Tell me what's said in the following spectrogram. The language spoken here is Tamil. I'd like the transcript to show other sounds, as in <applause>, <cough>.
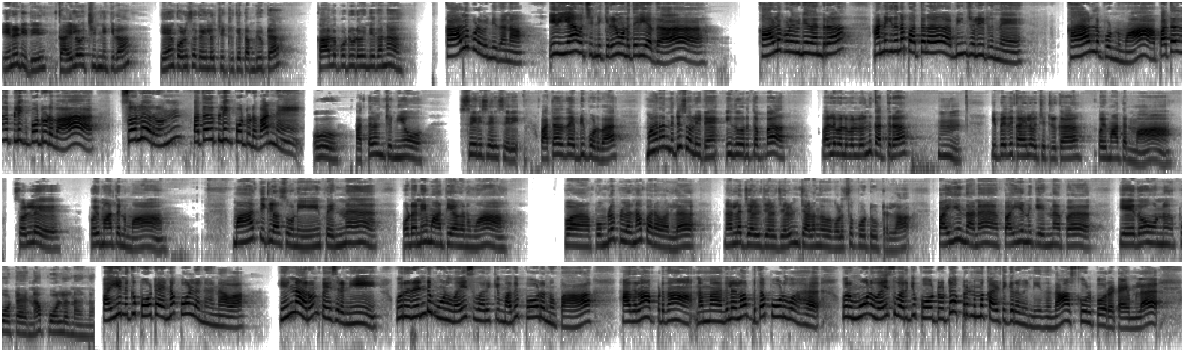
என்னடி இது? கையில வச்சுட்டு நிக்கிறா? ஏன் கொலுசை கையில வச்சுட்டு இருக்க தம்பி விட்ட? காலில் போட்டு விட வேண்டியதானே? காலை போட வேண்டியதானா? இது ஏன் வச்சு நிக்கிறேன்னு உனக்கு தெரியாதா? காலை போட வேண்டியதான்றா? அன்னைக்கு தானே பத்தல அப்படின்னு சொல்லிட்டு இருந்தேன். காலில் போடணுமா? பத்தாவது பிள்ளைக்கு போட்டு விடவா? சொல்லு அருண் பத்தாவது பிள்ளைக்கு போட்டு விடவான்னு. ஓ பத்தலன்னு சொன்னியோ? சரி சரி சரி. பத்தாததை எப்படி போடுவா? மறந்துட்டு சொல்லிட்டேன். இது ஒரு தப்பா? வல்லு வல்லு வல்லுன்னு கத்துறா? ம். இப்போ எது கையில் வச்சிட்டிருக்க போய் மாற்றணுமா சொல்லு. போய் மாற்றணுமா மாற்றிக்கலாம் சோனி. இப்போ என்ன? உடனே மாற்றி ஆகணுமா ப- பொம்பளை பிள்ளைனா பரவாயில்ல. நல்ல ஜல் ஜெல் ஜெல்னு ஜலங்க கொலுசை போட்டு விட்டுறலாம். பையன் தானே? பையனுக்கு என்ன இப்போ? ஏதோ ஒன்று போட்டா என்ன? போடலன்னா என்ன? பையனுக்கு போட்டா என்ன? போடல என்னவா? என்ன அருண் பேசுற நீ? ஒரு ரெண்டு மூணு வயசு வரைக்கும் அது போடணும்ப்பா. அதெல்லாம் அப்படிதான். நம்ம இதுலலாம் அப்படிதான் போடுவாங்க. ஒரு மூணு வயசு வரைக்கும் போட்டுவிட்டு அப்புறம் நம்ம கழட்டிக்கிற வேண்டியதுதான் ஸ்கூல் போற டைம்ல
